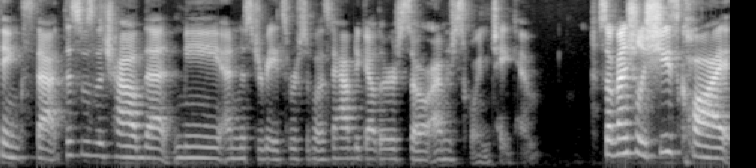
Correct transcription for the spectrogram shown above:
thinks that this was the child that me and Mr. Bates were supposed to have together, so I'm just going to take him. So eventually she's caught.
